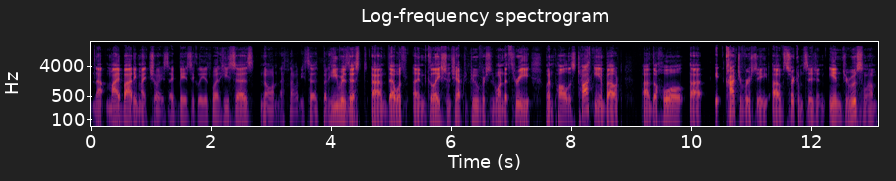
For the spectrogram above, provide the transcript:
"Not my body, my choice." I basically is what he says. No, that's not what he says. But he resists. Um, that was in Galatians chapter two, verses one to three, when Paul is talking about uh, the whole uh, controversy of circumcision in Jerusalem.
